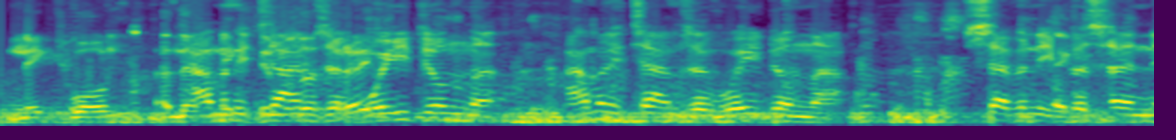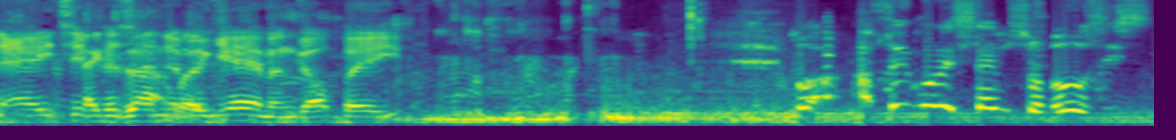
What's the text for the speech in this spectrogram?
nicked one and then How many times have three? we done that? How many times have we done that? 70%, 80% of a game and got beat. But I think what it stems from us is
